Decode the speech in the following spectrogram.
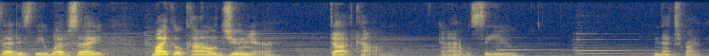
That is the website MikeO'ConnellJr.com. And I will see you next Friday.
